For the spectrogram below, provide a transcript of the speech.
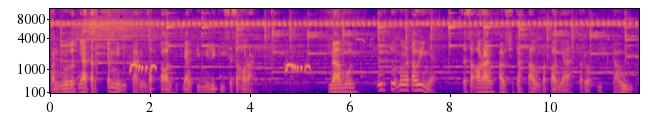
menurutnya tercemin dari weton yang dimiliki seseorang. Namun, untuk mengetahuinya, seseorang harus sudah tahu wetonnya terlebih dahulu.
